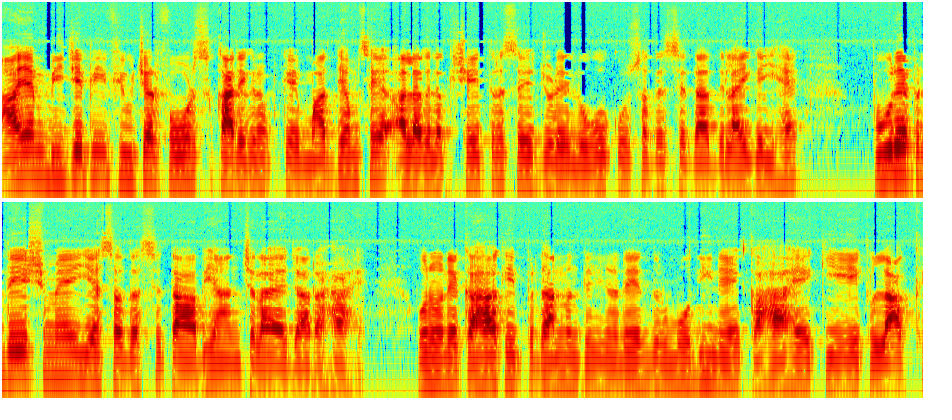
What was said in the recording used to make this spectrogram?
I am BJP future force कार्यक्रम के माध्यम से अलग अलग क्षेत्र से जुड़े लोगों को सदस्यता दिलाई गई है। पूरे प्रदेश में यह सदस्यता अभियान चलाया जा रहा है। उन्होंने कहा कि प्रधानमंत्री नरेंद्र मोदी ने कहा है कि एक लाख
